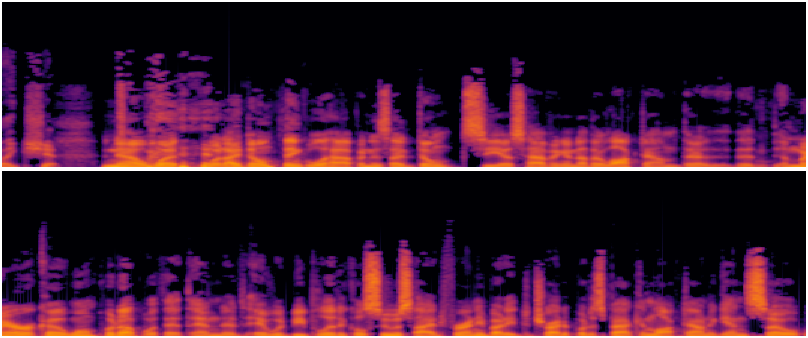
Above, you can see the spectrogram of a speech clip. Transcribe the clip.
like shit. Now, what what I don't think will happen is I don't see us having another lockdown. The, the, America won't put up with it, and it, it would be political suicide for anybody to try to put us back in lockdown again. So,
